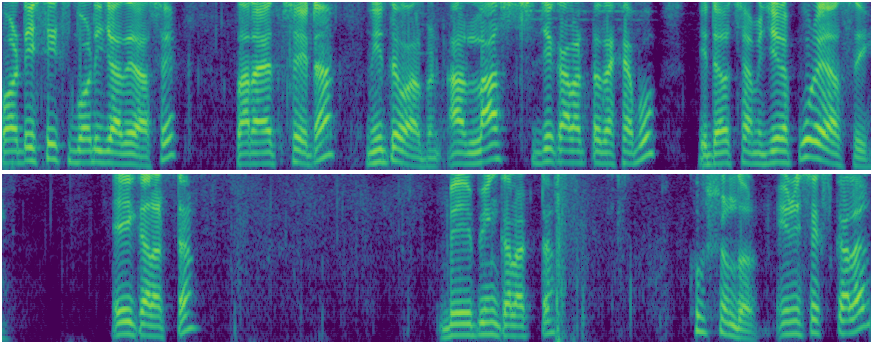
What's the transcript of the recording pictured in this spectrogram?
ফর্টি সিক্স বডি যাদের আছে, তারা হচ্ছে এটা নিতে পারবেন। আর লাস্ট যে কালারটা দেখাবো, এটা হচ্ছে আমি যেটা পরে আছি, এই কালারটা বেবি পিঙ্ক কালারটা খুব সুন্দর ইউনিসেক্স কালার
